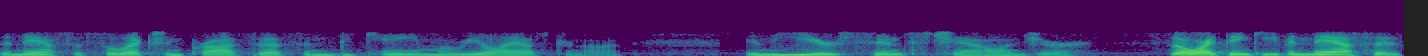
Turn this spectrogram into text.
the NASA selection process and became a real astronaut in the years since Challenger. So I think even NASA has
